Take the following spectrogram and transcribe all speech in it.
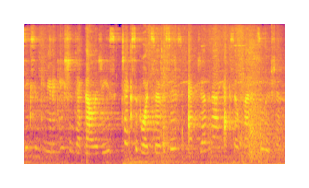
Dixon Communication Technologies, Tech Support Services, and Gemini Exoplanet Solutions.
